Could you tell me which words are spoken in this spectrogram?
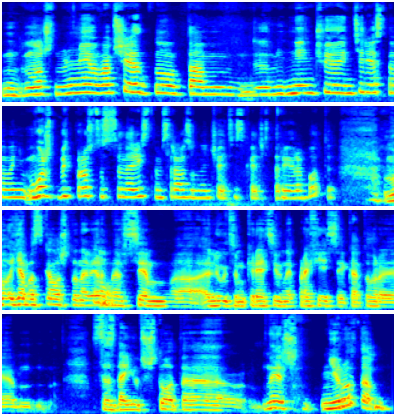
Может, мне вообще, ну, там, мне ничего интересного не... Может быть, просто сценаристом сразу начать искать вторые работы? Ну, я бы сказал, что, наверное, ну. всем э, людям креативных профессий, которые создают что-то, знаешь, не ротом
